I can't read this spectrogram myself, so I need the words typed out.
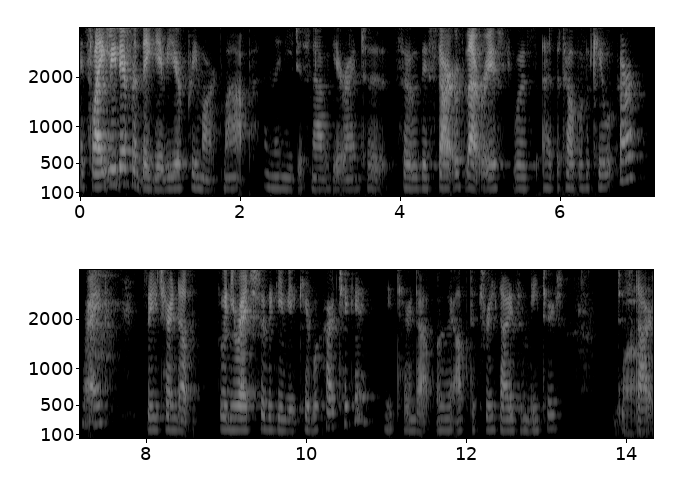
It's slightly different. They give you a pre-marked map, and then you just navigate around to. It. So the start of that race was at the top of a cable car, right? So you turned up when you register. They give you a cable car ticket. You turned up. We went up to three thousand meters to start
